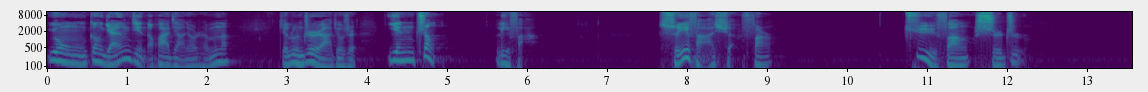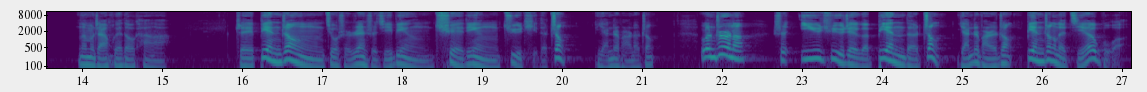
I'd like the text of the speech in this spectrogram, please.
用更严谨的话讲，就是什么呢？这论治啊，就是因症立法，随法选方，据方施治。那么咱回头看啊，这辩证就是认识疾病、确定具体的症，言字旁的症；论治呢，是依据这个辩的症，言字旁的症，辩证的结果，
